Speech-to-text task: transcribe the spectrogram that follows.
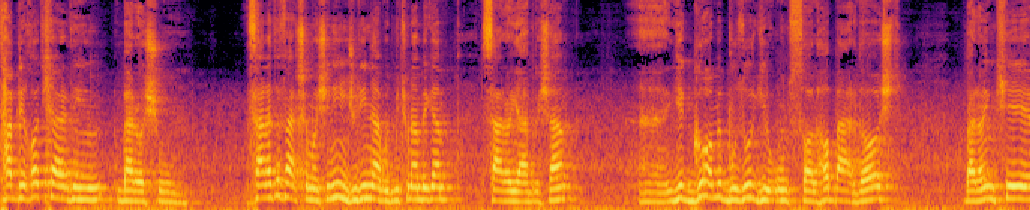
تبلیغات کردیم براشون. صنعت فرش ماشینی اینجوری نبود. می‌تونم بگم سرای ابریشم یه گام بزرگی رو اون سالها برداشت برای اینکه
